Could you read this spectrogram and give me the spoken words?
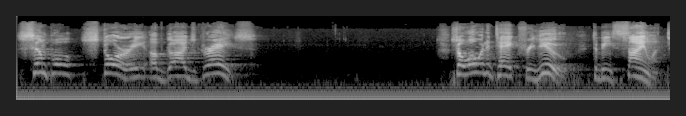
simple story of God's grace. So, what would it take for you to be silent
